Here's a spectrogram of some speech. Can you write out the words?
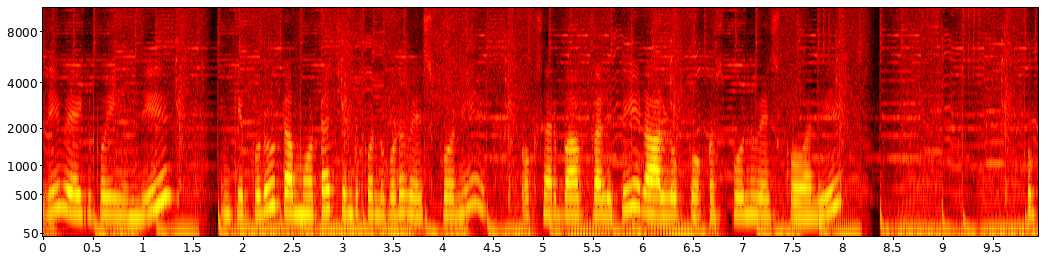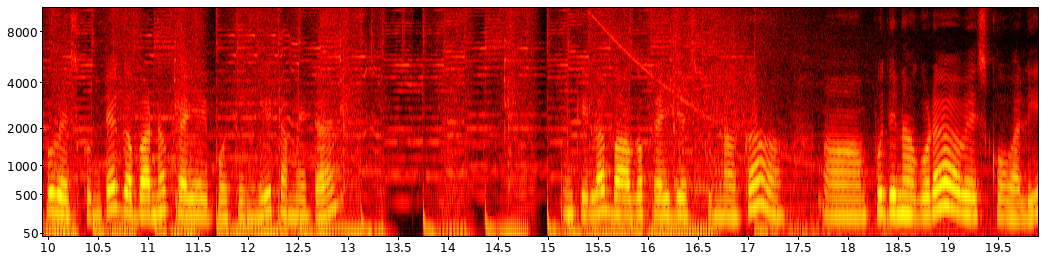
ఇది వేగిపోయింది. ఇంక ఇప్పుడు టమోటా చింతపండు కూడా వేసుకొని ఒకసారి బాగా కలిపి రాళ్ళు ఉప్పు ఒక స్పూన్ వేసుకోవాలి. ఉప్పు వేసుకుంటే గబానా ఫ్రై అయిపోతుంది టమాటా. ఇంక ఇలా బాగా ఫ్రై చేసుకున్నాక పుదీనా కూడా వేసుకోవాలి.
